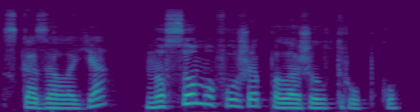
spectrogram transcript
сказала я, но Сомов уже положил трубку.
